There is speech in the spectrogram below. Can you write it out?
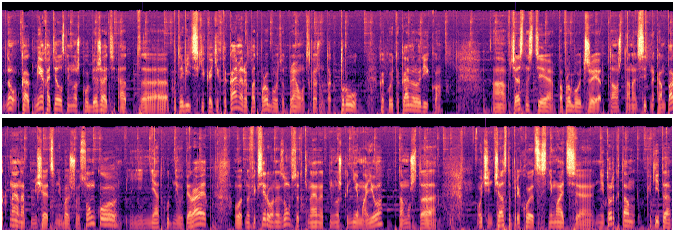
ну как, мне хотелось немножко убежать от э, потребительских каких-то камер и подпробовать вот прям вот, скажем так, true какую-то камеру Ricoh. А, в частности, попробовать GR, потому что она действительно компактная, она помещается в небольшую сумку и ниоткуда не выпирает. Вот, но фиксированный зум все-таки, наверное, это немножко не мое, потому что очень часто приходится снимать э, не только там какие-то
